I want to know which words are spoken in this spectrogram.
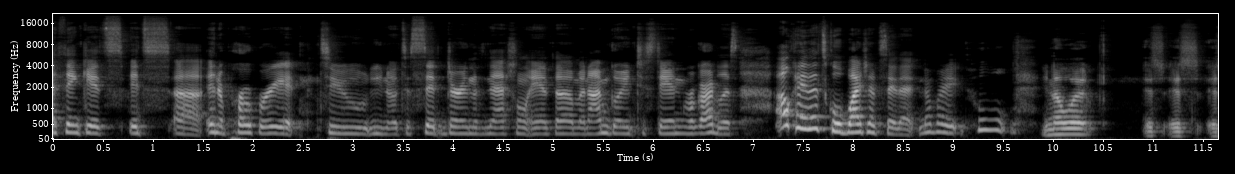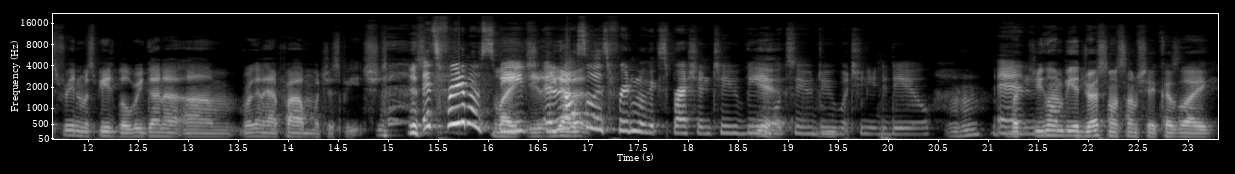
I think it's it's uh, inappropriate to you know to sit during the national anthem, and I'm going to stand regardless. Okay, that's cool. Why'd you have to say that? Nobody who You know what? It's it's it's freedom of speech, but we're gonna um we're gonna have a problem with your speech. it's freedom of speech, Like, you- and you it gotta- also is freedom of expression to be Yeah. able to do what you need to do. hmm And- but you're gonna be addressed on some shit because like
